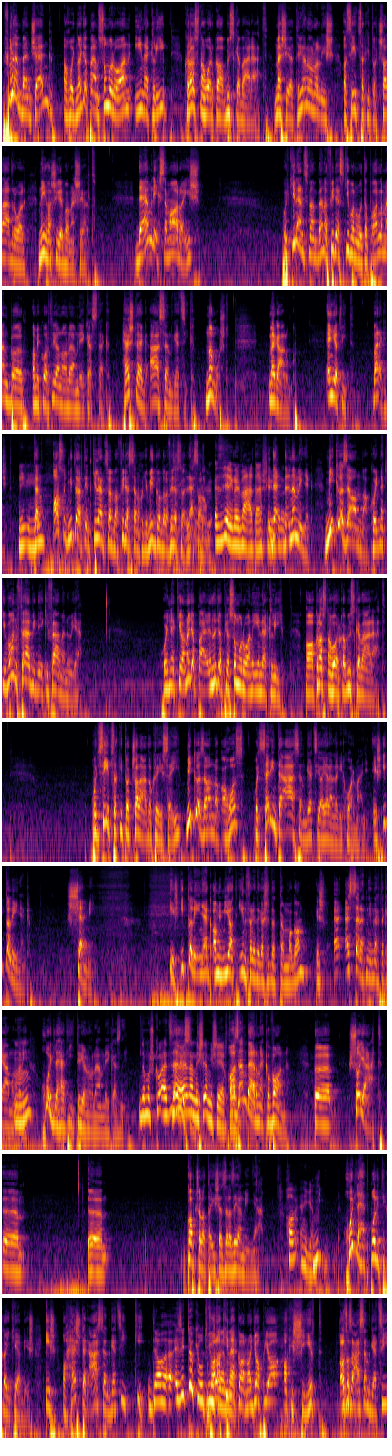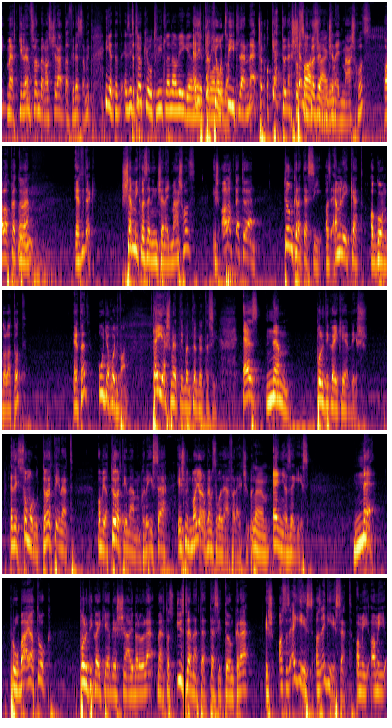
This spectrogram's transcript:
Fülemben cseng, ahogy nagyapám szomorúan énekli Krasznahorka büszkevárát. Mesélt Trianonról is, a szétszakított családról, néha sírva mesélt. De emlékszem arra is, hogy 90-ben a Fidesz kivonult a parlamentből, amikor Trianonra emlékeztek. Hashtag álszent gecik. Na most, megállunk. Ennyi a tweet. Várj egy kicsit. Igen. Tehát az, hogy mi történt 90-ben a Fidesznek, hogy mit gondol a Fideszről, leszarom. Ez egy elég nagy váltás. De, de nem lényeg. Mi köze annak, hogy neki van felvidéki felmenője? Hogy neki a nagyapá, nagyapja szomorúan énekli a Krasznahorka büszkevárát, hogy szétszakított családok részei. Mi köze annak ahhoz, hogy szerinte álszent geci a jelenlegi kormány? És itt a lényeg. Semmi. És itt a lényeg, ami miatt én felidegesítettem magam, és e- ezt szeretném nektek elmondani, Mhm. mm-hmm. hogy lehet így Trianonra emlékezni. De most ez De nem, őszintén. is, nem is értem. Ha az embernek van ö, saját ö, ö, kapcsolata is ezzel az élménnyel, Ha, igen. mi, hogy lehet politikai kérdés? És a hashtag álszent geci ki? De a, ez egy tök jó tweet Valakinek lenne. a nagyapja, aki sírt, az az álszent geci, mert 90-ben azt csinálta a Fidesz, amit... Igen, tehát ez egy Tehát tök jó tweet lenne a végén. Ez egy tök jó oda. tweet lenne, csak a kettőnek a semmi köze szarsága. nincsen egymáshoz, alapvetően. Nem. Értitek? Semmi köze nincsen egymáshoz, és alapvetően tönkreteszi az emléket, a gondolatot, érted? Úgy, ahogy van. Teljes mértékben tönkreteszi. Ez nem politikai kérdés. Ez egy szomorú történet, ami a történelmünk része, és mint magyarok nem szabad elfelejtsük. Nem. Ennyi az egész. Ne próbáljatok politikai kérdést csinálni belőle, mert az üzenetet teszi tönkre, és azt az egész, az egészet, ami, ami,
